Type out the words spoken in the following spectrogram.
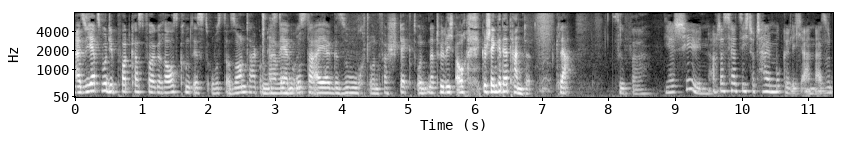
also jetzt, wo die Podcast-Folge rauskommt, ist Ostersonntag und ist da werden Oster. Ostereier gesucht und versteckt und natürlich auch Geschenke der Tante. Klar. Super. Ja, schön. Auch das hört sich total muckelig an. Also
